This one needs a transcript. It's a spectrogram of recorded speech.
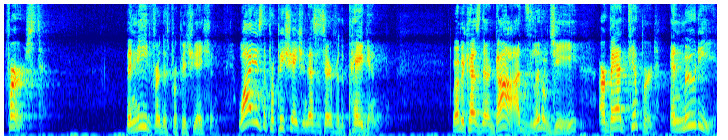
First, the need for this propitiation. Why is the propitiation necessary for the pagan? Well, because their gods, little g, are bad tempered and moody.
